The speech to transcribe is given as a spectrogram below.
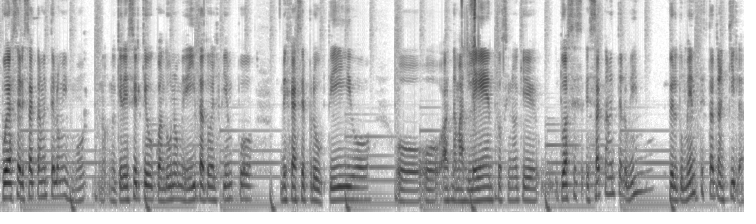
puede hacer exactamente lo mismo. No, no quiere decir que cuando uno medita todo el tiempo deja de ser productivo o, o anda más lento, sino que tú haces exactamente lo mismo, pero tu mente está tranquila,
